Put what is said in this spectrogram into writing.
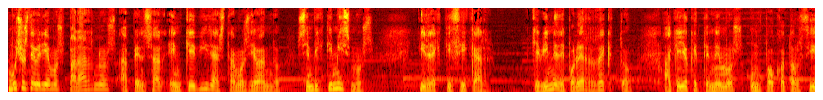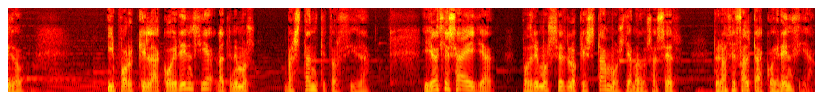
Muchos deberíamos pararnos a pensar en qué vida estamos llevando, sin victimismos, y rectificar, que viene de poner recto aquello que tenemos un poco torcido, y porque la coherencia la tenemos bastante torcida. Y gracias a ella podremos ser lo que estamos llamados a ser, pero hace falta coherencia.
